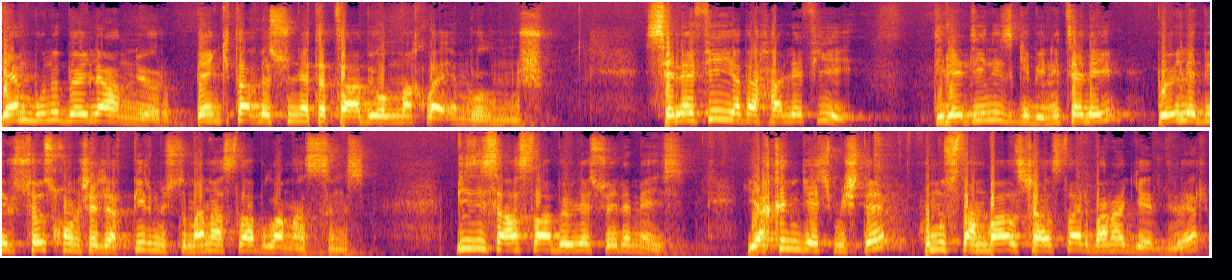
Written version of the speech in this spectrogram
ben bunu böyle anlıyorum. Ben kitap ve sünnete tabi olmakla emrolunmuş. Selefi ya da Halefi dilediğiniz gibi niteleyin, böyle bir söz konuşacak bir Müslüman asla bulamazsınız. Biz ise asla böyle söylemeyiz. Yakın geçmişte Humus'tan bazı şahıslar bana geldiler.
